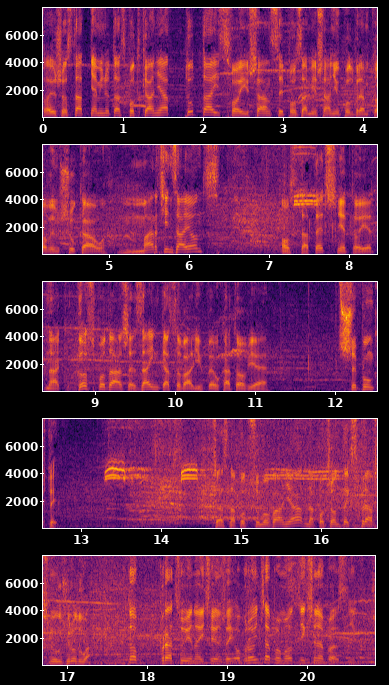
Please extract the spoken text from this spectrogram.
To już ostatnia minuta spotkania. Tutaj swojej szansy po zamieszaniu podbramkowym szukał Marcin Zając. Ostatecznie to jednak gospodarze zainkasowali w Bełchatowie trzy punkty. Czas na podsumowania. Na początek sprawdźmy u źródła. Kto pracuje najciężej? Obrońca, pomocnik czy napastnik?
